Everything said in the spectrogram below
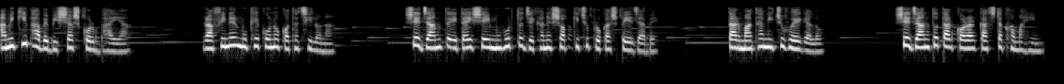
আমি কীভাবে বিশ্বাস করব ভাইয়া? রাফিনের মুখে কোনো কথা ছিল না। সে জানত এটাই সেই মুহূর্ত যেখানে সবকিছু প্রকাশ পেয়ে যাবে। তার মাথা নিচু হয়ে গেল। সে জানত তার করার কাজটা ক্ষমাহীন।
